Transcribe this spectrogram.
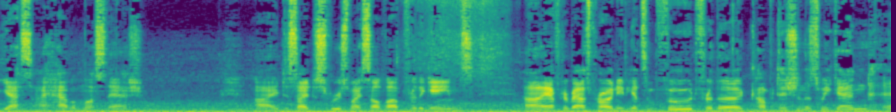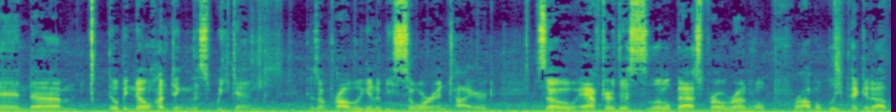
yes, I have a mustache. I decided to spruce myself up for the games. Uh, after Bass Pro, I need to get some food for the competition this weekend, and um, there'll be no hunting this weekend because I'm probably going to be sore and tired. So after this little Bass Pro run, we'll probably pick it up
